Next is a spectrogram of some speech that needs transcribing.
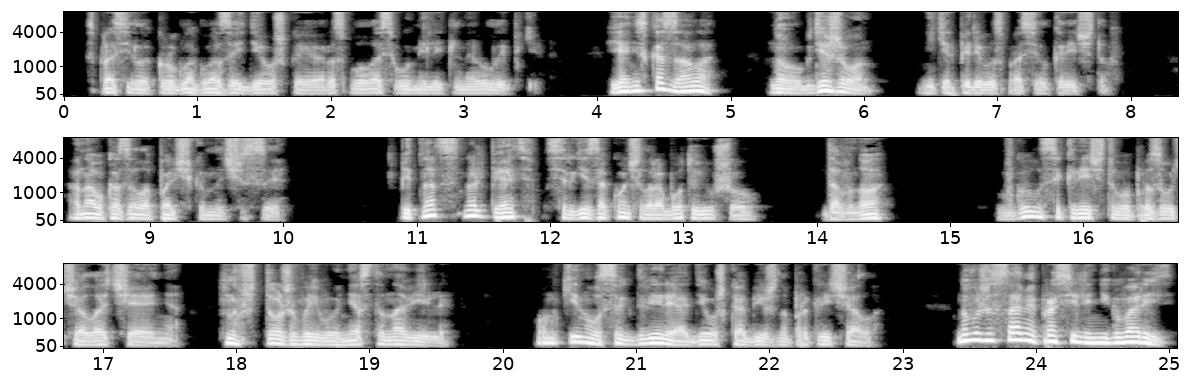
— спросила круглоглазая девушка и расплылась в умилительной улыбке. «Я не сказала». «Но где же он?» — нетерпеливо спросил Кречетов. Она указала пальчиком на часы. «Пятнадцать ноль пять. Сергей закончил работу и ушел». «Давно?» В голосе Кречетова прозвучало отчаяние. «Ну что же вы его не остановили?» Он кинулся к двери, а девушка обиженно прокричала. «Но вы же сами просили не говорить!»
